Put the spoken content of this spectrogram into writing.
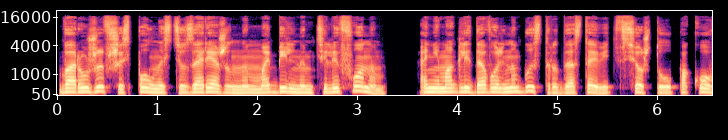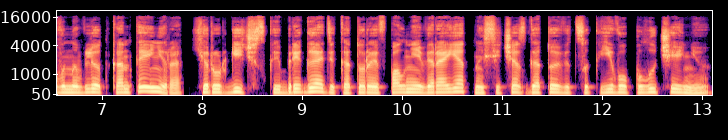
Вооружившись полностью заряженным мобильным телефоном, они могли довольно быстро доставить все, что упаковано в лед контейнера, хирургической бригаде, которая вполне вероятно сейчас готовится к его получению.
